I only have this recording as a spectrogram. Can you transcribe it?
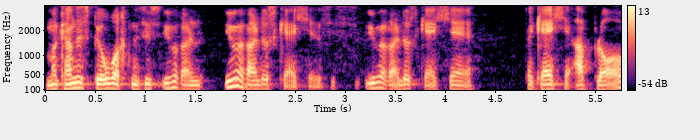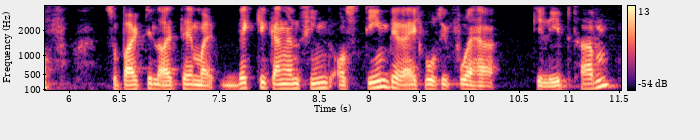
man kann das beobachten, es ist überall, überall das Gleiche. Es ist überall das gleiche, der gleiche Ablauf. Sobald die Leute mal weggegangen sind aus dem Bereich, wo sie vorher gelebt haben,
